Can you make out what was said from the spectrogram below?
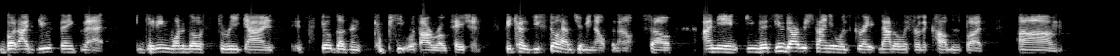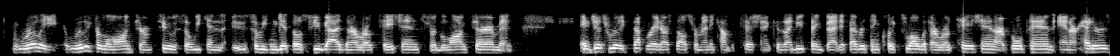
But I do think that getting one of those three guys, it still doesn't compete with our rotation because you still have Jimmy Nelson out. So I mean, this Yu Darvish signing was great not only for the Cubs but um, really really for the long term too so we can so we can get those few guys in our rotations for the long term and and just really separate ourselves from any competition because I do think that if everything clicks well with our rotation, our bullpen, and our hitters,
